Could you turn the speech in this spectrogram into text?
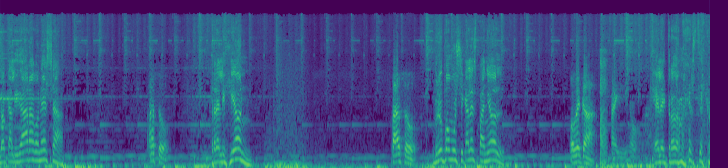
localidad aragonesa, paso, religión, paso, grupo musical español, OBK. Ay, no. Electrodoméstico,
